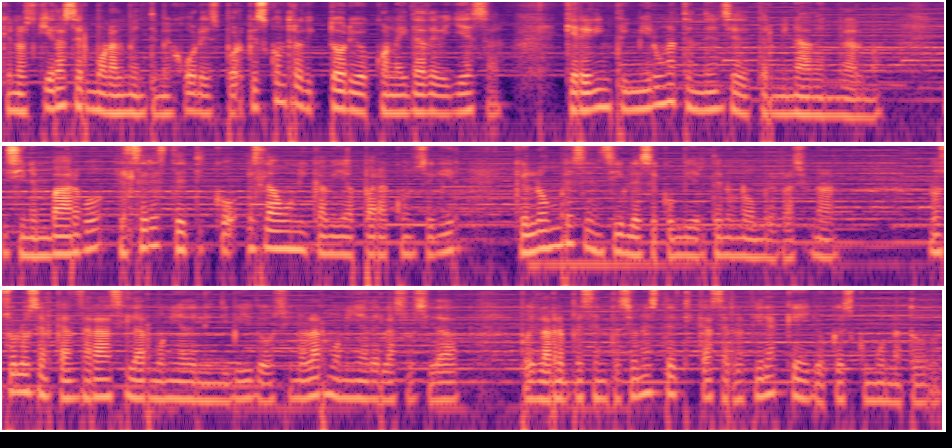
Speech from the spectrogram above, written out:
que nos quiera ser moralmente mejores porque es contradictorio con la idea de belleza, querer imprimir una tendencia determinada en el alma. Y sin embargo, el ser estético es la única vía para conseguir que el hombre sensible se convierta en un hombre racional. No solo se alcanzará así la armonía del individuo, sino la armonía de la sociedad, pues la representación estética se refiere a aquello que es común a todos.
